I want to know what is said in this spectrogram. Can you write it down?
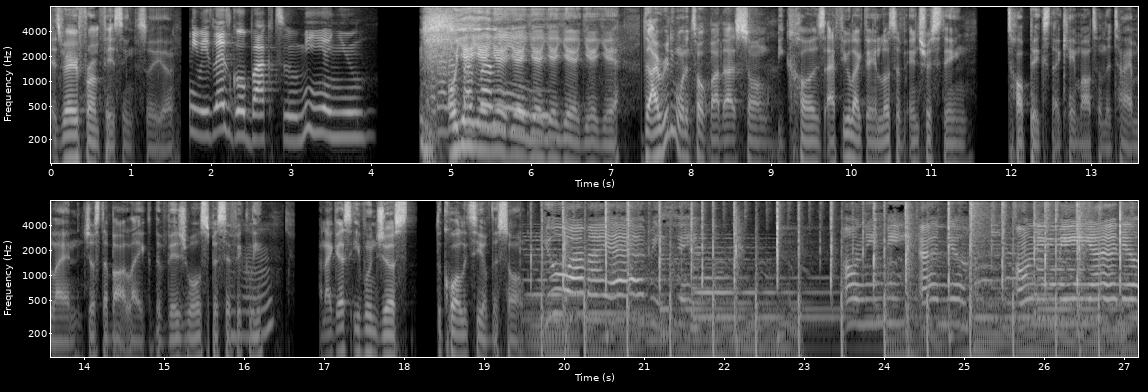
It's very front facing. So yeah. Anyways, let's go back to me and you. Oh yeah, yeah, yeah, yeah, yeah, yeah, yeah, yeah, yeah. The- I really want to talk about that song because I feel like there are lots of interesting topics that came out on the timeline just about like the visuals specifically, Mhm. and I guess even just the quality of the song. You are my everything. Only me and you. Only me and you.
